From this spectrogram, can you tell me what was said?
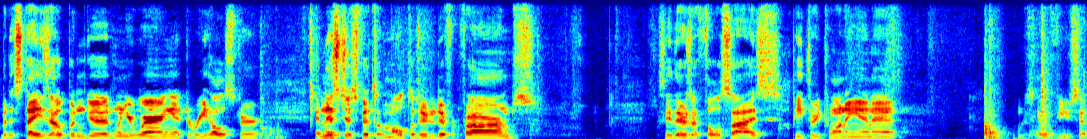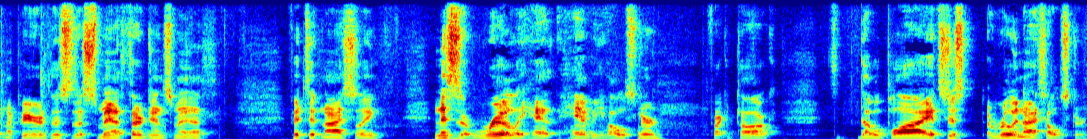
but it stays open good when you're wearing it to reholster. And this just fits a multitude of different firearms. See, there's a full-size P320 in it. I'm just got a few sitting up here. This is a Smith, third gen Smith. Fits it nicely. And this is a really he heavy holster, if I can talk. It's double ply. It's just a really nice holster.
